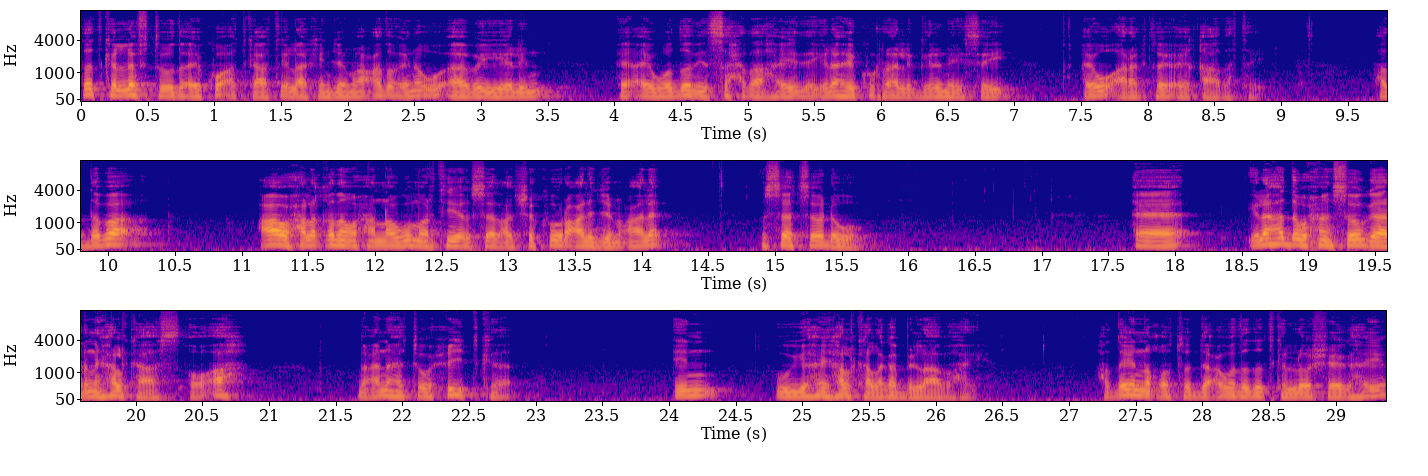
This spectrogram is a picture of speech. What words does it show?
dadka laftooda ay ku adkaatay laakiin jamaacadu ayna u aaba yeelin ee ay waddadii saxda ahayd ee ilaahay ku raalligelinaysay ay u aragtay ay qaadatay. Haddaba caawa xalaqadan waxaa noogu martiya ustaad cabdishakuur cali jimcaale. Ustaad soo dhowow ilaa hadda waxaan soo gaarnay halkaas oo ah macnaha towxiidka in uu yahay halka laga bilaabahayo hadday noqoto dacwada dadka loo sheegahayo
